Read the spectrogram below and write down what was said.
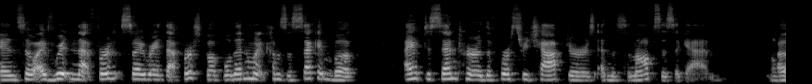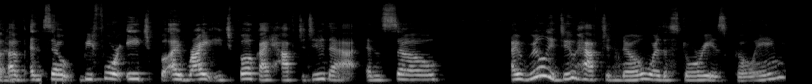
And so I've written that first, so I write that first book. Well, then when it comes to the second book, I have to send her the first three chapters and the synopsis again. Uh, Okay. of- and so before each I write each book, I have to do that. And so I really do have to know where the story is going.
